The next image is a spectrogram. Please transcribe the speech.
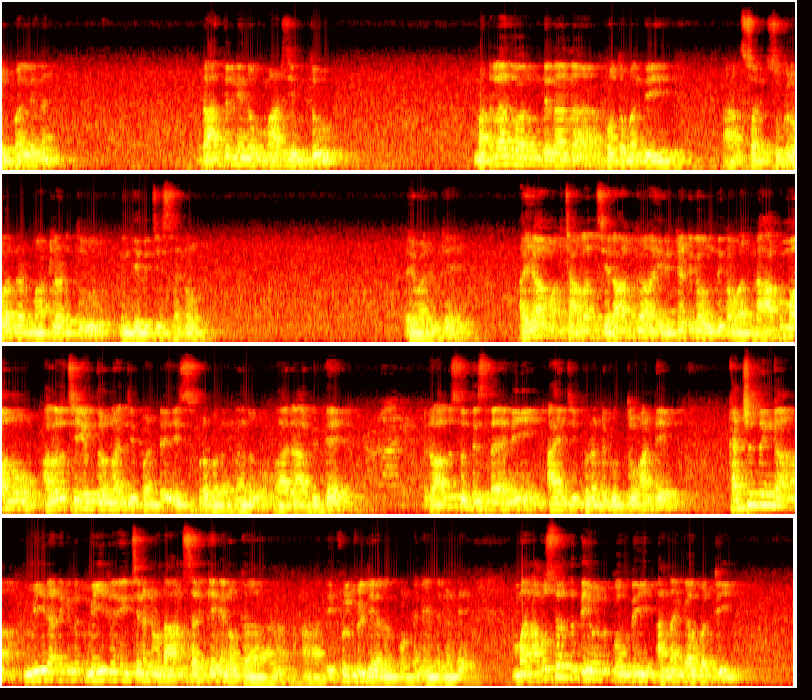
ఏం పని లేదా? రాత్రి నేను ఒక మాట చెబుతూ మటలాద్వారం దినాన కొంతమంది సారీ శుక్రవారం నాడు మాట్లాడుతూ నేను తెలియజేశాను. ఏమనంటే అయ్యా మాకు చాలా చిరాగ్గా ఇరిటేట్గా ఉంది. వారిని ఆపమాను అలరి చేయొద్దు అని చెప్పంటే యేసుప్రభు అన్నారు. వారు ఆపితే రాళ్ళు శుద్ధిస్తాయని ఆయన చెప్పినట్టు గుర్తు. అంటే ఖచ్చితంగా మీరు అడిగిన మీరు ఇచ్చినటువంటి ఆన్సర్కే నేను ఒక అది ఫుల్ఫిల్ చేయాలనుకుంటాను ఏంటంటే మన అవసరత దేవునికి ఉంది అన్నాం కాబట్టి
